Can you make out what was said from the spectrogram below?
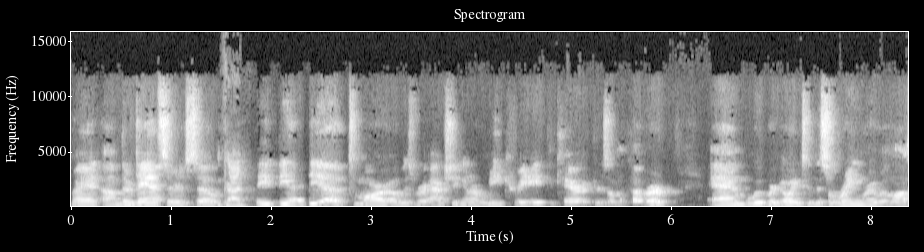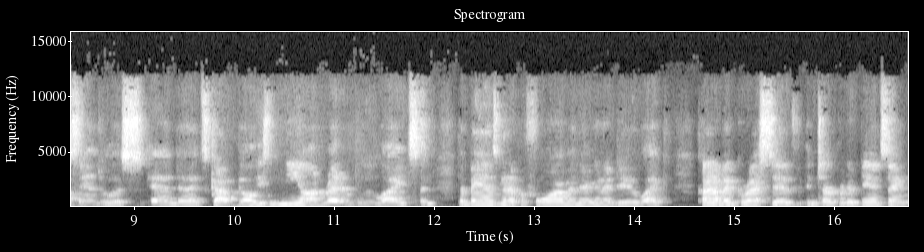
right? Um, they're dancers, so Okay. the the idea of tomorrow is we're actually going to recreate the characters on the cover, and we- we're going to this rain room in Los Angeles, and uh, it's got all these neon red and blue lights, and the band's going to perform, and they're going to do like kind of aggressive interpretive dancing,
